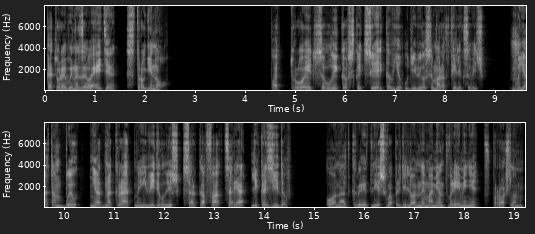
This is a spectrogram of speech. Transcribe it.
который вы называете Строгино. Под Троице-Лыковской церковью?» – удивился Марат Феликсович. «Но я там был неоднократно и видел лишь саркофаг царя Ликазидов. Он открыт лишь в определенный момент времени, в прошлом.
